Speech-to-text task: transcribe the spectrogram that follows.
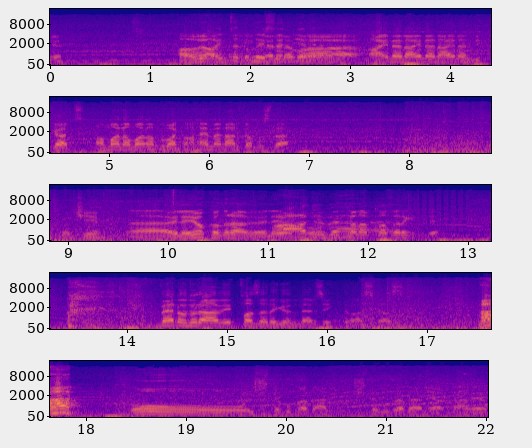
diye. Abi aynı takımdayız sen engelleme niye ha. Aynen aynen aynen dikkat. Aman aman aman bak hemen arkamızda. Dur bakayım. Ha, öyle yok Onur abi öyle yok. Hadi O be. Abi pazara gitti. Ben Onur abi pazara gönderecektim az kalsın. Aha. Oo işte bu kadar. İşte bu kadar. Yok abi yok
